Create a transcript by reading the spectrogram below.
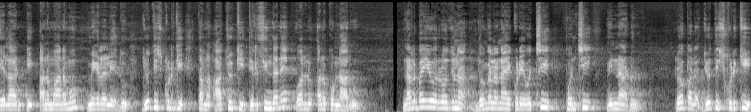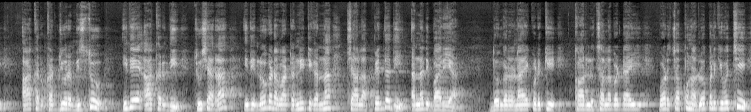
ఎలాంటి అనుమానము మిగలలేదు. జ్యోతిష్కుడికి తమ ఆచూకీ తెలిసిందనే వాళ్ళు అనుకున్నారు. నలభైవ రోజున దొంగల నాయకుడే వచ్చి పొంచి విన్నాడు. లోపల జ్యోతిష్కుడికి ఆఖరు ఖర్జూరం ఇస్తూ ఇదే ఆఖరిది. చూశారా? ఇది లోగడ వాటన్నిటికన్నా చాలా పెద్దది అన్నది భార్య. దొంగల నాయకుడికి కాళ్ళు చల్లబడ్డాయి. వాడు చప్పున లోపలికి వచ్చి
